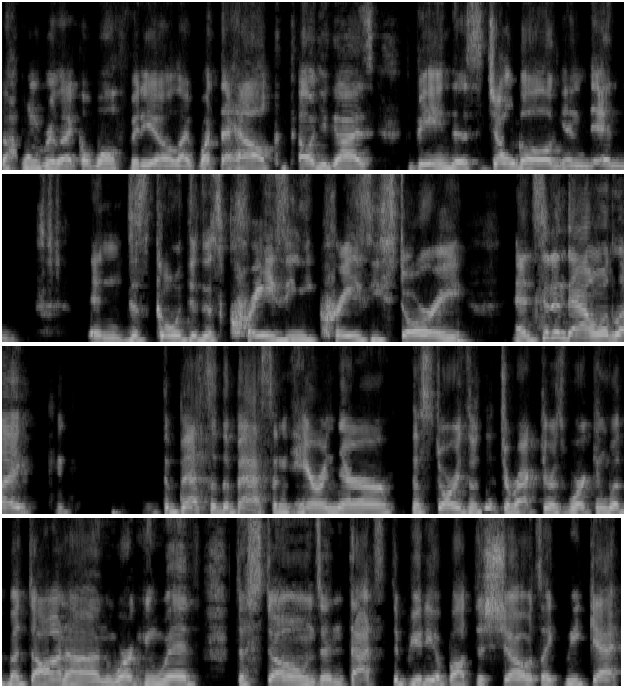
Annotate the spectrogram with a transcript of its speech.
the Hungry Like a Wolf video. Like what the hell compelled you guys to be in this jungle and and and just going through this crazy, crazy story and sitting down with like the best of the best and hearing their the stories of the directors working with Madonna and working with the Stones. And that's the beauty about the show. It's like we get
